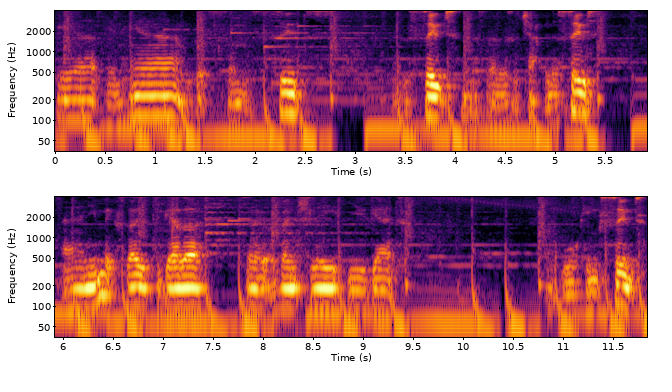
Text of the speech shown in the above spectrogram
here, in here. We've got some suits. There's a suit, there's a chap in a suit. And you mix those together, so eventually you get a walking suit.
